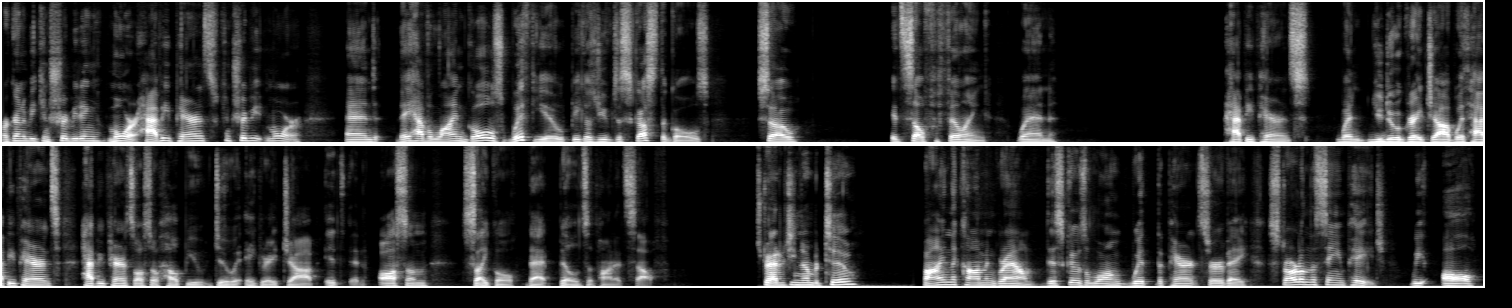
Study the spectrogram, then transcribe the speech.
are going to be contributing more. Happy parents contribute more. And they have aligned goals with you because you've discussed the goals. So it's self fulfilling when happy parents, when you do a great job with happy parents, happy parents also help you do a great job. It's an awesome cycle that builds upon itself. Strategy number two Find the common ground. This goes along with the parent survey. Start on the same page. We all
